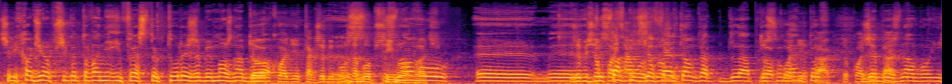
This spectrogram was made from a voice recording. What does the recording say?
Czyli chodzi o przygotowanie infrastruktury, żeby można było Dokładnie tak, żeby można było przyjmować. znowu Żeby się wystąpić z ofertą dla, dla prosumentów, tak, żeby tak. znowu in-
